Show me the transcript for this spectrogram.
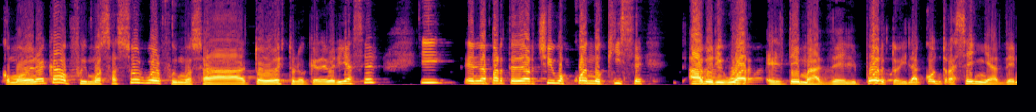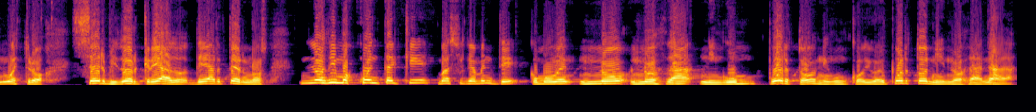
como ven acá, fuimos a software, fuimos a todo esto lo que debería hacer y en la parte de archivos cuando quise averiguar el tema del puerto y la contraseña de nuestro servidor creado de Arternos, nos dimos cuenta que básicamente, como ven, no nos da ningún puerto, ningún código de puerto, ni nos da nada.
